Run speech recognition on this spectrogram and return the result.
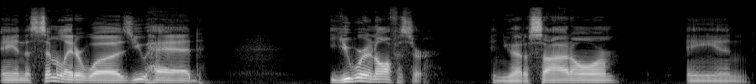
And the simulator was you had, you were an officer and you had a sidearm and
